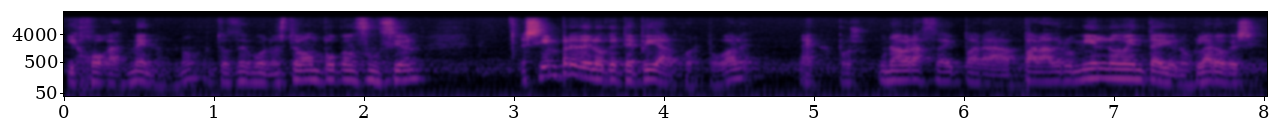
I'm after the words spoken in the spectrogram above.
y juegas menos, ¿no? Entonces, bueno, esto va un poco en función siempre de lo que te pida el cuerpo, ¿vale? Venga, pues un abrazo ahí para, para Drumiel 91, claro que sí.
